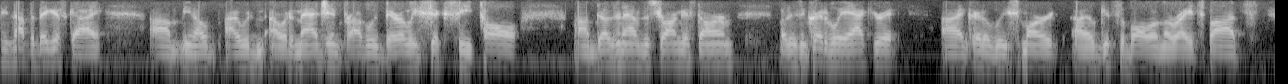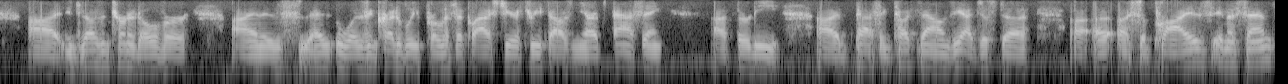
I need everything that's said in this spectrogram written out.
he's not the biggest guy. Um, you know, I would I would imagine probably barely six feet tall. Um, doesn't have the strongest arm, but is incredibly accurate uh, incredibly smart, uh, gets the ball in the right spots. Uh, doesn't turn it over, uh, and is was incredibly prolific last year. Three thousand yards passing, uh, thirty uh, passing touchdowns. Yeah, just a, a, a surprise in a sense,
